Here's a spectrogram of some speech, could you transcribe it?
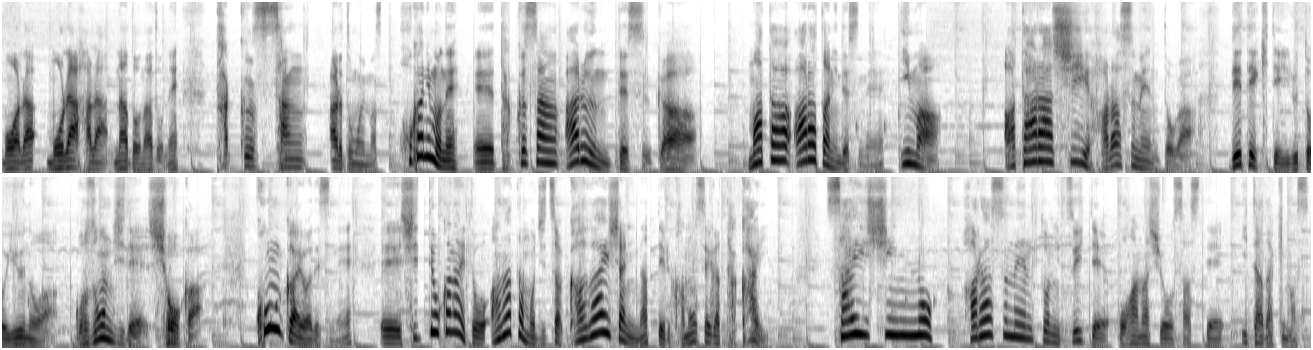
モラ、モラハラなどなどね、たくさんあると思います。他にもね、えーたくさんあるんですが、また新たにですね、今、新しいハラスメントが出てきているというのはご存知でしょうか？今回はですね、えー知っておかないとあなたも実は加害者になっている可能性が高い最新のハラスメントについてお話をさせていただきます。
